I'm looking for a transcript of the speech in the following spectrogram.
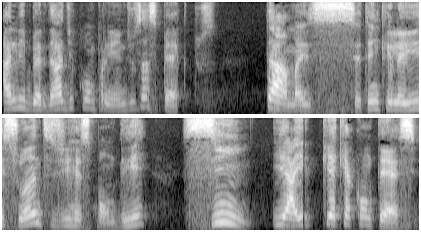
a liberdade compreende os aspectos. Tá, mas você tem que ler isso antes de responder? Sim. E aí o que é que acontece?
